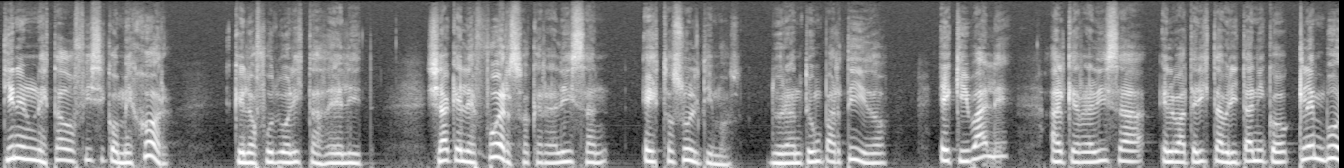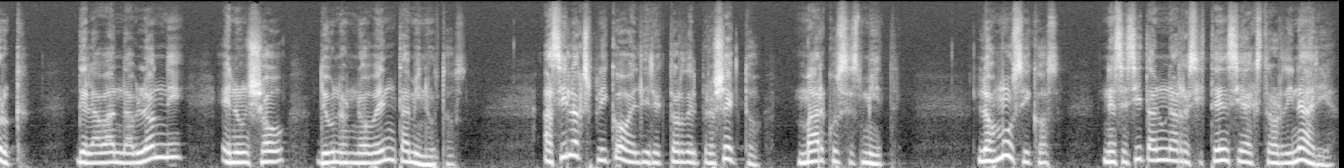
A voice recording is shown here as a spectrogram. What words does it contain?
tienen un estado físico mejor que los futbolistas de élite, ya que el esfuerzo que realizan estos últimos durante un partido equivale al que realiza el baterista británico Clem Burke de la banda Blondie en un show de unos 90 minutos. Así lo explicó el director del proyecto, Marcus Smith. Los músicos necesitan una resistencia extraordinaria,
